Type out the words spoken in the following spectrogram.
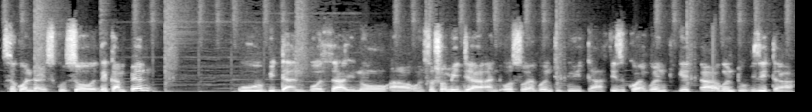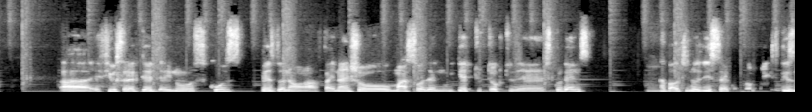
secondary schools. So the campaign will be done both, uh, you know, uh, on social media and also we're going to do it uh, physical. We're going to get, uh, we're going to visit uh, uh, a few selected, you know, schools based on our financial muscle. Then we get to talk to the students mm. about, you know, these psychotropics, these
